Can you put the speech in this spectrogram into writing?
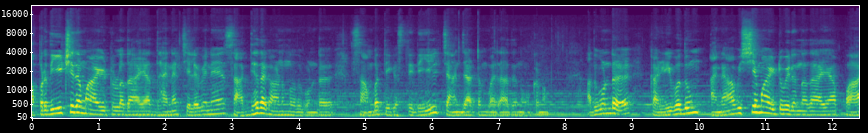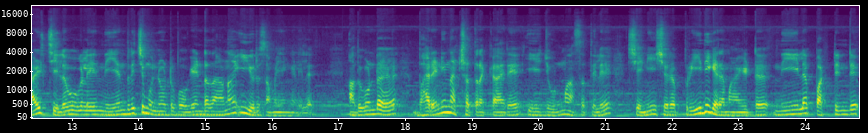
അപ്രതീക്ഷിതമായിട്ടുള്ളതായ ധനച്ചിലവിന് സാധ്യത കാണുന്നതുകൊണ്ട് സാമ്പത്തിക സ്ഥിതിയിൽ ചാഞ്ചാട്ടം വരാതെ നോക്കണം. അതുകൊണ്ട് കഴിവതും അനാവശ്യമായിട്ട് വരുന്നതായ പാഴ് ചിലവുകളെ നിയന്ത്രിച്ച് മുന്നോട്ട് പോകേണ്ടതാണ് ഈ ഒരു സമയങ്ങളിൽ. അതുകൊണ്ട് ഭരണി നക്ഷത്രക്കാർ ഈ ജൂൺ മാസത്തിൽ ശനീശ്വര പ്രീതികരമായിട്ട് നീലപ്പട്ടിന്റെ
